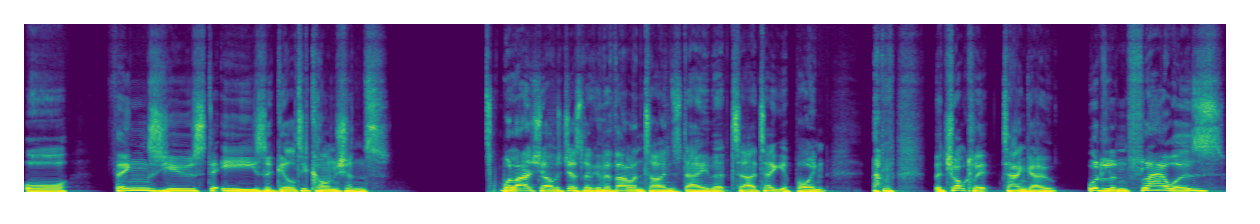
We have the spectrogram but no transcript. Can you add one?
or things used to ease a guilty conscience?" Well, actually, I was just looking for Valentine's Day, but uh, I take your point. the chocolate tango, woodland flowers,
